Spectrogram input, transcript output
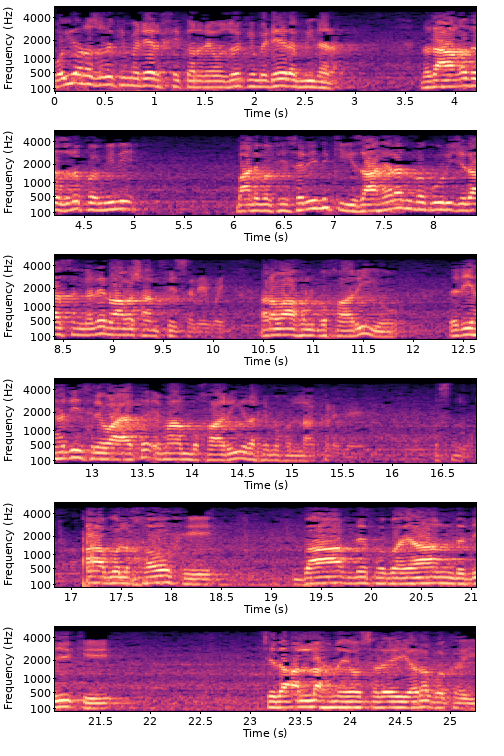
وایي رسول کې مې ډېر فکر دی او زه کې مې ډېر امینه ده نو دا هغه د زړه په مینی باندې په فیصله نه کی ظاهرا بګوري جدا څنګه نه هغه شان فیصله وي رواه البخاری د دې حدیث روایت امام بخاری رحمه الله کړی دی باب الخوف باب د په بیان د دې کې چې د الله نه یو سړی یره وکړي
